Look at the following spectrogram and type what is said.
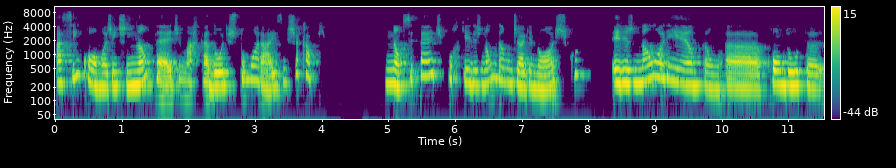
Assim como a gente não pede marcadores tumorais em check-up. Não se pede porque eles não dão diagnóstico eles não orientam a conduta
